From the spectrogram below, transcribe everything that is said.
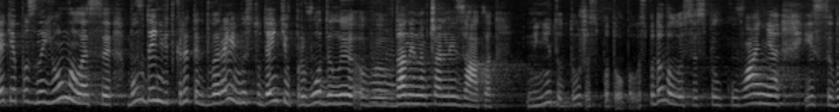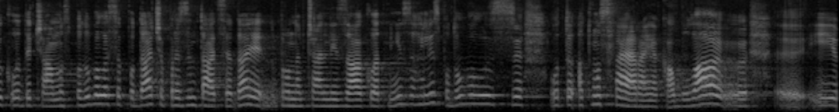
Як я познайомилася, був день відкритих дверей, і ми студентів приводили в, в даний навчальний заклад. Мені тут дуже сподобалось. Сподобалося спілкування із викладачами, сподобалася подача, презентація да, про навчальний заклад. Мені взагалі сподобалась от атмосфера, яка була. е, е, І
